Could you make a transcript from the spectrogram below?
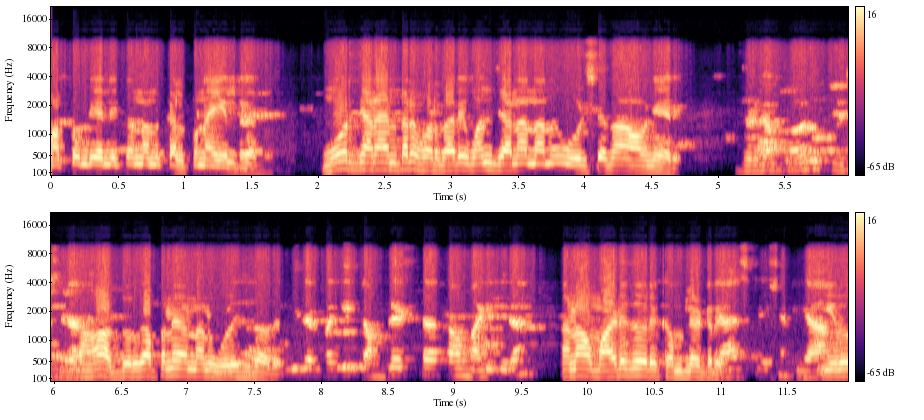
ಮತ್ತೊಂದ್ ಏನೈತೋ ನನ್ ಕಲ್ಪನಾ ಇಲ್ರಿ ಅದು. ಮೂರ್ ಜನ ಅಂತಾರ ಹೊಡ್ದಾರಿ ಒಂದ್ ಜನ ನನಗ್ ಉಳಿಸದ ಅವನೇ ರೀ. ಹಾ ದುರ್ಗಪ್ಪನೇ ನನ್ಗೆ ಉಳಿಸಿದವ್ರಿ. ಇದ್ರ ಬಗ್ಗೆ ಕಂಪ್ಲೇಂಟ್ ತಾವ್ ಮಾಡಿದೀರಾ ನಾವ್ ಮಾಡಿದವ್ರಿ ಕಂಪ್ಲೇಂಟ್ ರೀ. ಇದು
